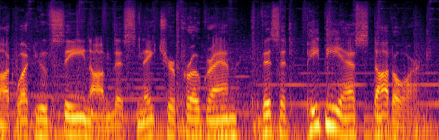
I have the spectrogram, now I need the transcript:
About what you've seen on this nature program, visit pbs.org.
